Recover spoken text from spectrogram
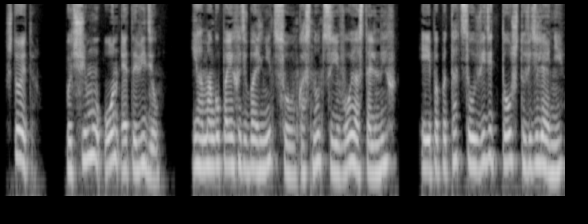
Что это? Почему он это видел? Я могу поехать в больницу, коснуться его и остальных и попытаться увидеть то, что видели они,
